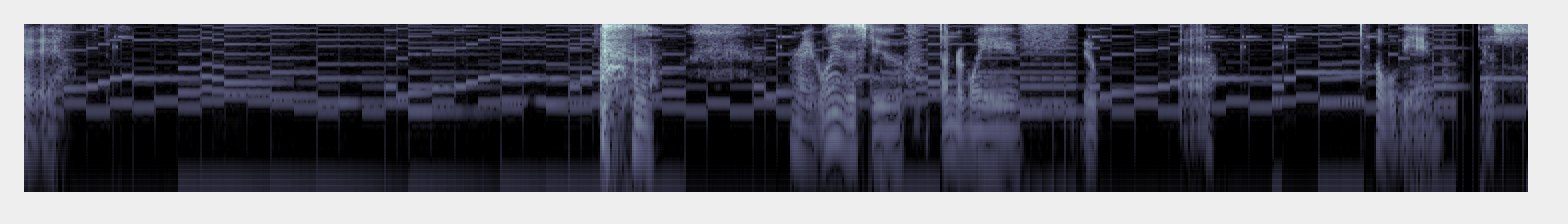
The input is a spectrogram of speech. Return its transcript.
Okay. Alright, what does this do? Thunder Wave. Oop. Uh. Bubble Beam. Yes.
